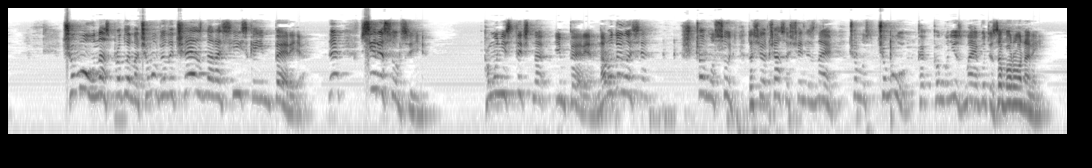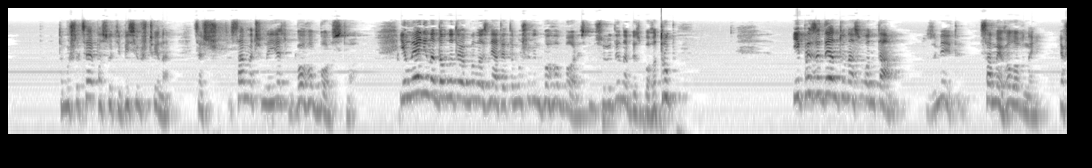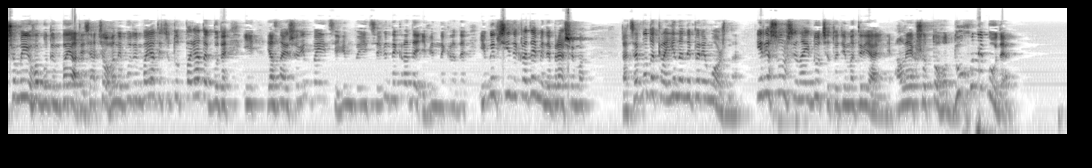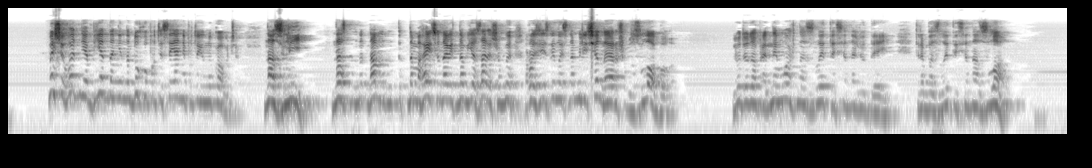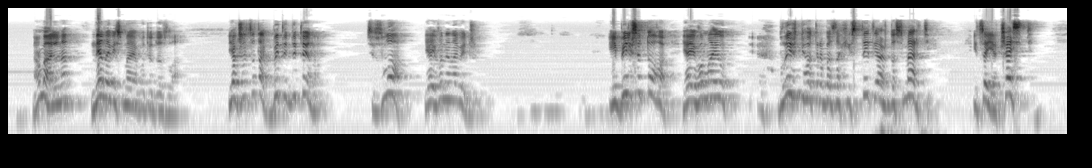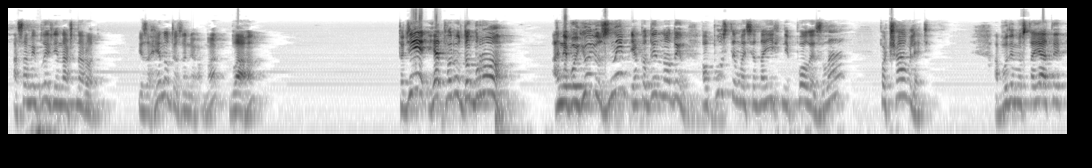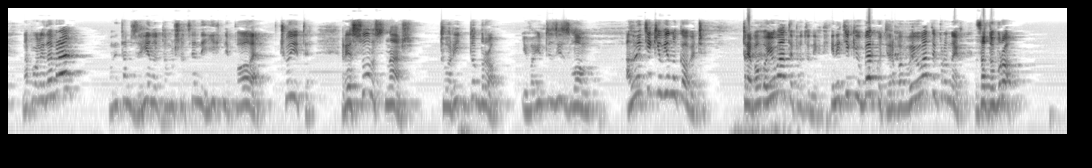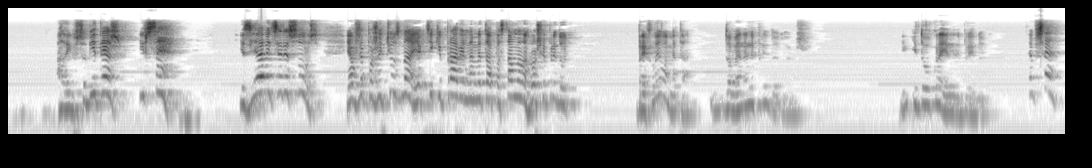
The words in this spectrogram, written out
Чому у нас проблема? Чому величезна Російська імперія? Е? Всі ресурси є. Комуністична імперія народилася. В чому суть? До цього часу ще не знаю, чому, чому комунізм має бути заборонений. Тому що це, по суті, бісівщина. Це ж саме чи не є богоборство. І Леніна давно треба було зняти, тому що він богоборець, тому що людина без Бога труп. І президент у нас вон там. Розумієте? Саме головний. Якщо ми його будемо боятися, а цього не будемо боятися, тут порядок буде. І я знаю, що він боїться, і він боїться, і він не краде, і він не краде. І ми всі не крадемо і не брешемо. Та це буде країна непереможна. І ресурси знайдуться тоді матеріальні. Але якщо того духу не буде, ми сьогодні об'єднані на духу протистояння проти Януковича. На злі. Нас, нам намагаються навіть нав'язати, щоб ми розізлились на міліціонера, щоб зло було. Люди добрі, не можна злитися на людей. Треба злитися на зло. Нормально. Ненависть має бути до зла. Як же це так? Бити дитину? Це зло. Я його ненавиджу. І більше того, я його маю. Ближнього треба захистити аж до смерті. І це є честь, а самий ближній наш народ. І загинути за нього, ну, благо. Тоді я творю добро, а не воюю з ним як один на один. Опустимося на їхнє поле зла, почавлять. А будемо стояти на полі добра, вони там згинуть, тому що це не їхнє поле. Чуєте? Ресурс наш творіть добро і воюйте зі злом. Але не тільки в Януковичі. Треба воювати проти них. І не тільки в Беркуті, треба воювати про них за добро. Але і в собі теж. І все. І з'явиться ресурс. Я вже по життю знаю, як тільки правильна мета поставлена, гроші прийдуть. Брехлива мета до мене не прийдуть. І, до України не прийдуть. Це все.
